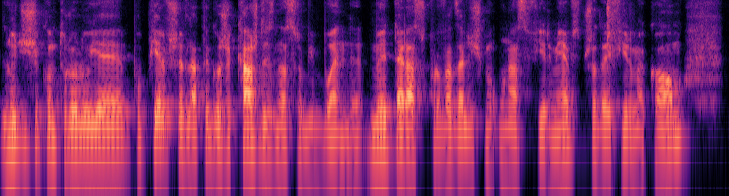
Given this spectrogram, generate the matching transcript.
ludzi się kontroluje po pierwsze dlatego, że każdy z nas robi błędy. My teraz wprowadzaliśmy u nas w firmie, w sprzedaj firmę.com, Y,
